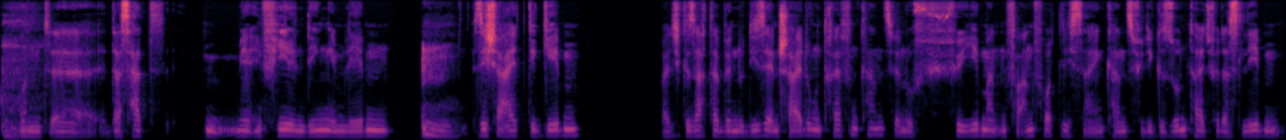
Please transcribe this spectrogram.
Mhm. Und äh, das hat mir in vielen Dingen im Leben Sicherheit gegeben, weil ich gesagt habe, wenn du diese Entscheidungen treffen kannst, wenn du für jemanden verantwortlich sein kannst, für die Gesundheit, für das Leben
